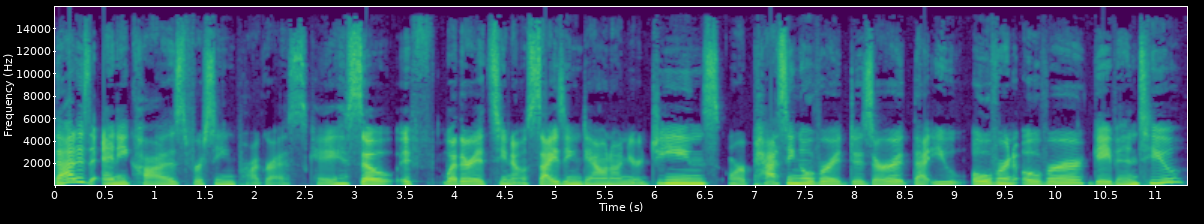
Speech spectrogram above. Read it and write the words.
That is any cause for seeing progress. Okay. So if whether it's, you know, sizing down on your jeans or passing over a dessert that you over and over gave into,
